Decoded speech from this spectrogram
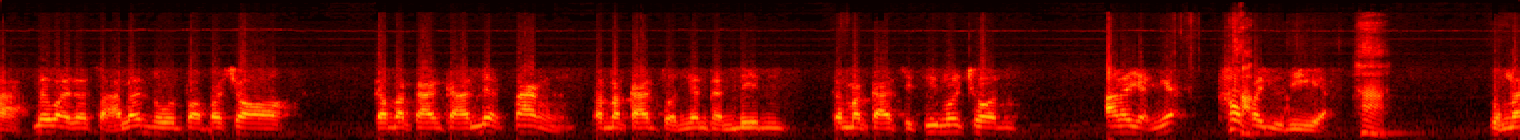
ระ ไม่ว่าจะสารรัฐธรรมนูญปปช กรรมการการเลือกตั้ง กรรมการตรวจเงินแผ่นดิน กรรมการสิทธิมนุษยชน อะไรอย่างเงี้ยเข้าไปอยู่ดีอะฮะถูกไหม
